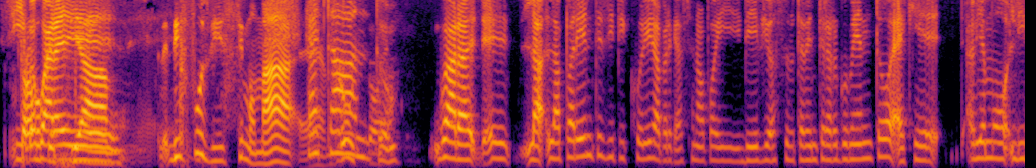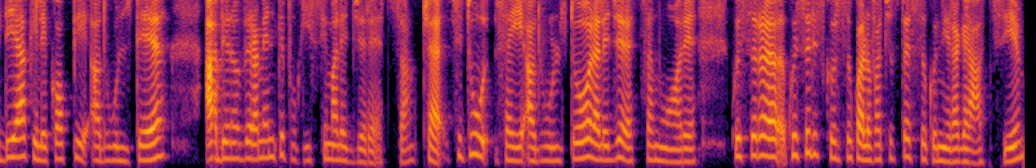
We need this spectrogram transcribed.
sì, ma Trovo che guarda, sia eh, diffusissimo, ma è è brutto, eh. tanto. Guarda, eh, la, la parentesi piccolina, perché sennò poi devio assolutamente l'argomento, è che abbiamo l'idea che le coppie adulte abbiano veramente pochissima leggerezza. Cioè, se tu sei adulto, la leggerezza muore. Questo, questo discorso qua lo faccio spesso con i ragazzi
